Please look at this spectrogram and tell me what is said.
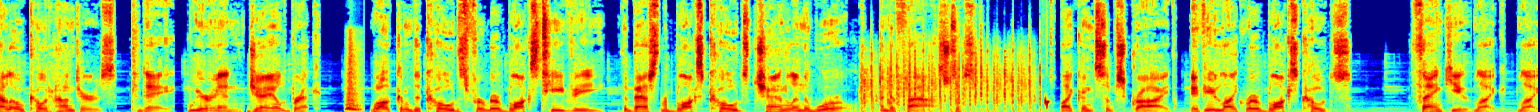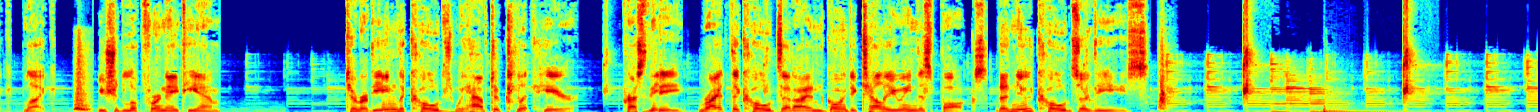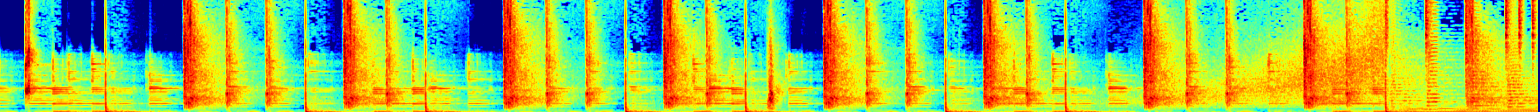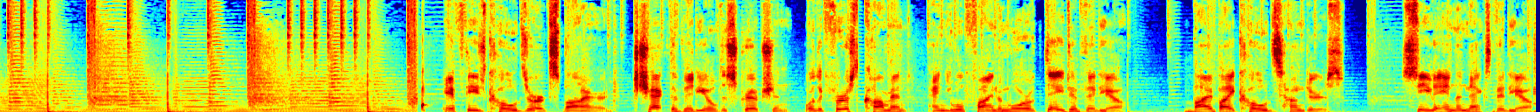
Hello Code Hunters, today, we're in Jailbreak. Welcome to Codes for Roblox TV, the best Roblox codes channel in the world, and the fastest. Like and subscribe, if you like Roblox codes. Thank you, like, like, like. You should look for an ATM. To redeem the codes we have to click here. Press V, write the codes that I am going to tell you in this box. The new codes are these. If these codes are expired, check the video description or the first comment and you will find a more updated video. Bye bye codes hunters. See you in the next video.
